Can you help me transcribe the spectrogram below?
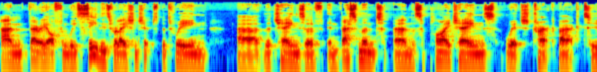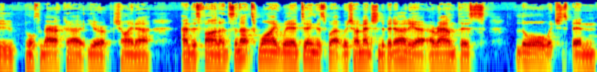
And very often we see these relationships between uh, the chains of investment and the supply chains, which track back to North America, Europe, China, and this violence. And that's why we're doing this work, which I mentioned a bit earlier, around this law, which has been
